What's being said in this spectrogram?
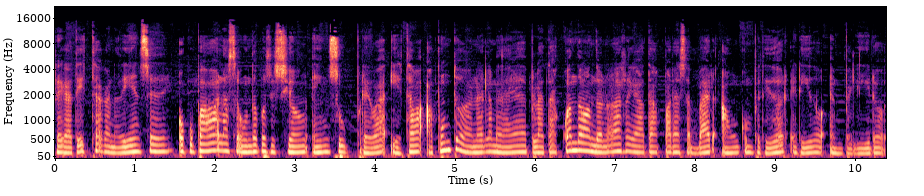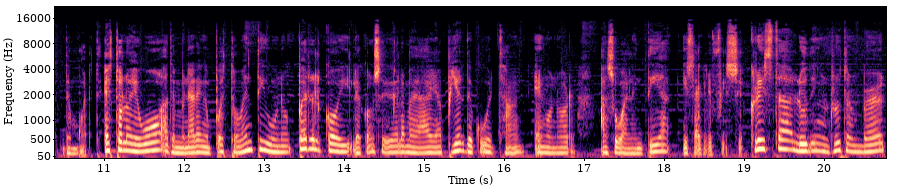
regatista canadiense, ocupaba la segunda posición en su prueba y estaba a punto de ganar la medalla de plata cuando abandonó la regata para salvar a un competidor herido en peligro de muerte. Esto lo llevó a terminar en el puesto 21, pero el COI le concedió la medalla Pierre de Coubertin en honor a su valentía y sacrificio. Krista Luding-Rutenberg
